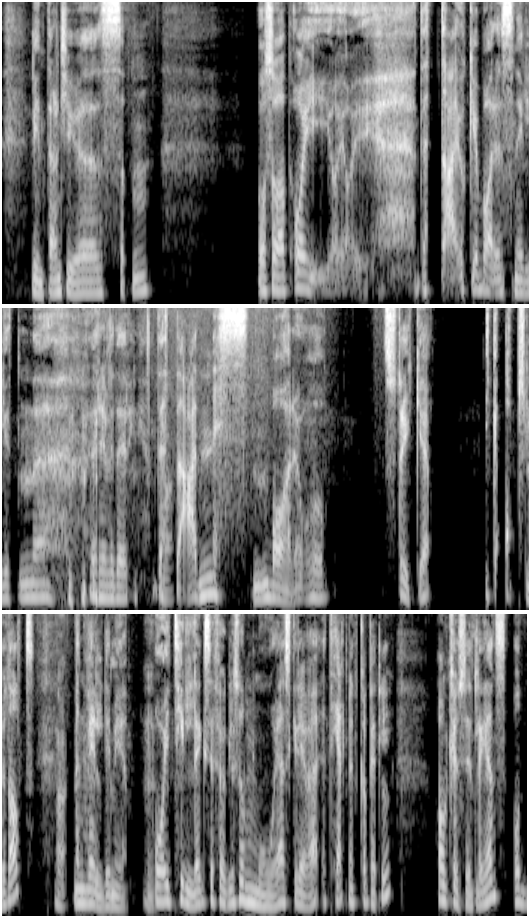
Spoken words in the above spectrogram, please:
vinteren 2017. Og så at oi, oi, oi, dette er jo ikke bare en snill liten eh, revidering. Dette er nesten bare å stryke ikke absolutt alt, Nei. men veldig mye. Og i tillegg selvfølgelig så må jeg skrive et helt nytt kapittel om kunstig intelligens, og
